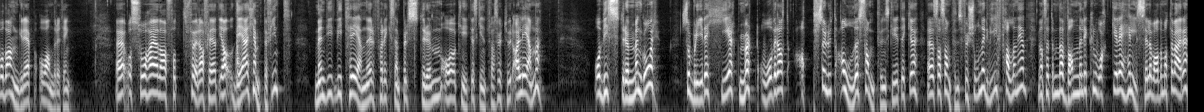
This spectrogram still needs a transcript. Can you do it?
både angrep og andre ting. Uh, og så har jeg da fått føre av flere at ja, det er kjempefint, men de, vi trener f.eks. strøm og kritisk infrastruktur alene. Og hvis strømmen går, så blir det helt mørkt overalt absolutt alle samfunnskritikere, altså samfunnsfunksjoner, vil falle ned. Uansett om det er vann eller kloakk eller helse eller hva det måtte være.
